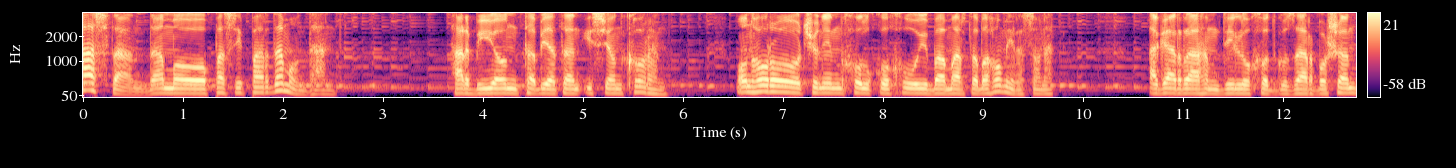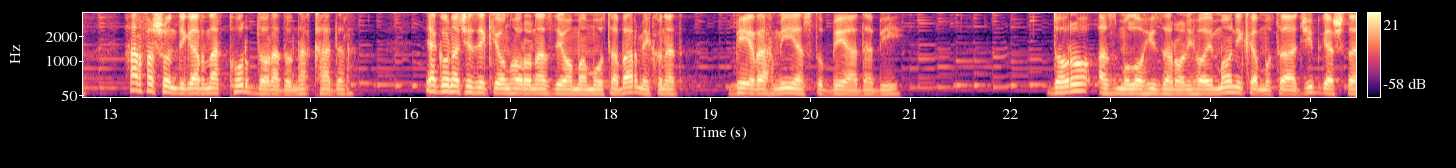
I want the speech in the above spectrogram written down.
ҳастанд аммо паси парда монданд. Ҳарбиён табиатан исьёнкоранд. Онҳоро чунин хулқу хӯй ба мартабаҳо мерасонад. Агар раҳмдилу худгузар бошанд ҳарфашон дигар на қурб дораду на қадр ягона чизе ки онҳоро назди омма мӯътабар мекунад бераҳмӣ асту беадабӣ. Доро аз мулоҳизарониҳои моника мутааҷҷиб гашта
